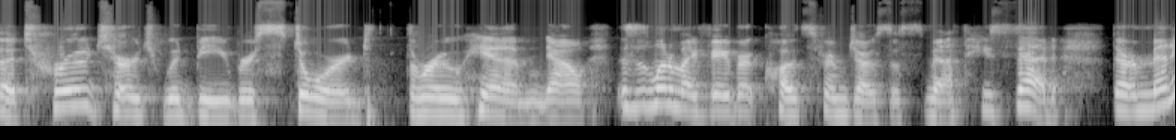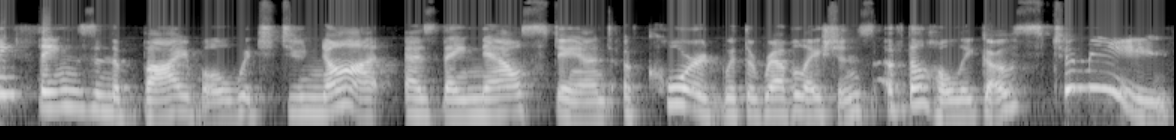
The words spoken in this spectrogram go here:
the true church would be restored through him. Now, this is one of my favorite quotes from Joseph Smith. He said, There are many things in the Bible which do not, as they now stand, accord with the revelations of the Holy Ghost to me.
